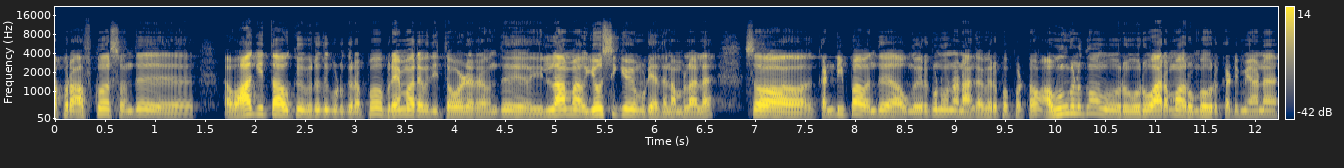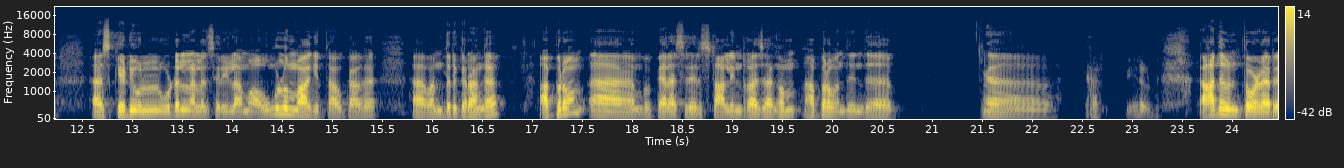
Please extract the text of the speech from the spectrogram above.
அப்புறம் அஃப்கோர்ஸ் வந்து வாகிதாவுக்கு விருது கொடுக்குறப்போ பிரேமாரவதி தோழரை வந்து இல்லாமல் யோசிக்கவே முடியாது நம்மளால். ஸோ கண்டிப்பாக வந்து அவங்க இருக்கணும்னு நாங்கள் விருப்பப்பட்டோம். அவங்களுக்கும் ஒரு ஒரு வாரமாக ரொம்ப ஒரு கடுமையான ஸ்கெடியூல் உடல் நலம் சரியில்லாமல் அவங்களும் வாகிதாவுக்காக வந்திருக்கிறாங்க. அப்புறம் நம்ம பேராசிரியர் ஸ்டாலின் ராஜாங்கம் அப்புறம் வந்து இந்த ஆதவன் தோழர்.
